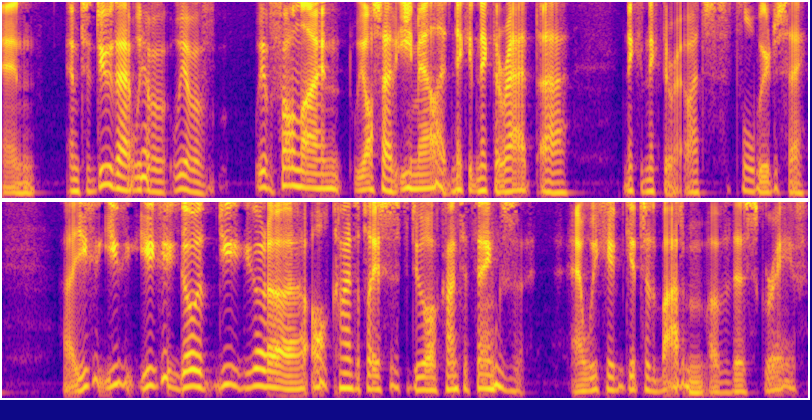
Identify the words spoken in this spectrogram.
And and to do that we have a we have a we have a phone line. We also have email at nick and nick the rat uh nick and nick the rat. Oh, it's, it's a little weird to say uh, you could you you could go you could go to all kinds of places to do all kinds of things and we could get to the bottom of this grave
